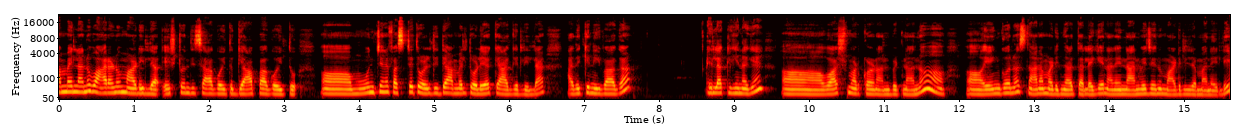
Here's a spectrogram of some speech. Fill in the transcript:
ಆಮೇಲೆ ನಾನು ವಾರನೂ ಮಾಡಿಲ್ಲ, ಎಷ್ಟೊಂದು ದಿವಸ ಆಗೋಯ್ತು, ಗ್ಯಾಪ್ ಆಗೋಯ್ತು. ಮುಂಚೆನೇ ಫಸ್ಟೇ ತೊಳೆದಿದ್ದೆ, ಆಮೇಲೆ ತೊಳೆಯೋಕ್ಕೆ ಆಗಿರಲಿಲ್ಲ. ಅದಕ್ಕೆ ಇವಾಗ ಎಲ್ಲ ಕ್ಲೀನಾಗೆ ವಾಶ್ ಮಾಡ್ಕೊಳ್ಳೋಣ ಅಂದ್ಬಿಟ್ಟು ನಾನು ಹೆಂಗೋನೋ ಸ್ನಾನ ಮಾಡಿದ್ನಲ್ಲ ತಲೆಗೆ, ನಾನೇ ನಾನ್ ವೆಜ್ ಏನು ಮಾಡಿರಲಿಲ್ಲ ಮನೆಯಲ್ಲಿ.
